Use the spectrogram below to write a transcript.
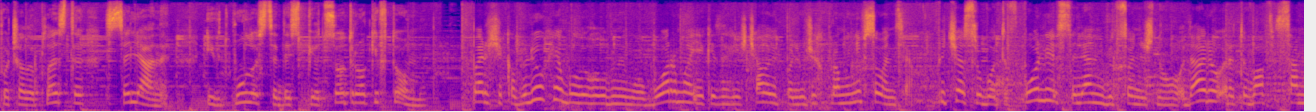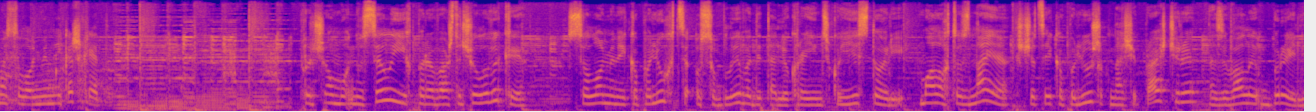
почали плести селяни, і відбулося це десь 500 років тому. Перші капелюхи були головними уборами, які захищали від палючих променів сонця. Під час роботи в полі селян від сонячного удару рятував саме солом'яний кашкет. Причому носили їх переважно чоловіки. Солом'яний капелюх це особлива деталь української історії. Мало хто знає, що цей капелюшок наші пращури називали бриль,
